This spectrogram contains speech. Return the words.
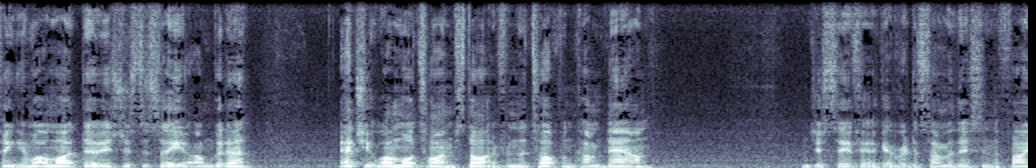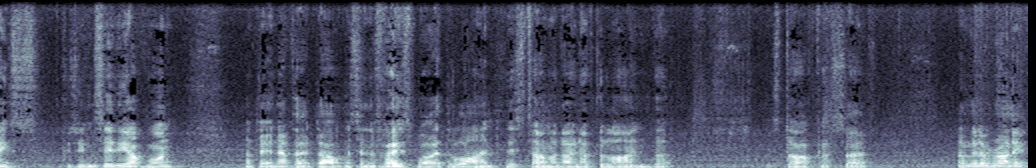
thinking, what I might do is just to see, I'm going to etch it one more time, starting from the top and come down. And just see if it'll get rid of some of this in the face. Because you can see the other one, I didn't have that darkness in the face, but I had the line. This time I don't have the line, but it's darker, so I'm going to run it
